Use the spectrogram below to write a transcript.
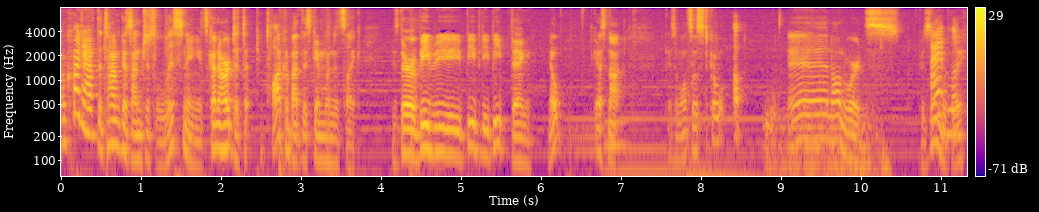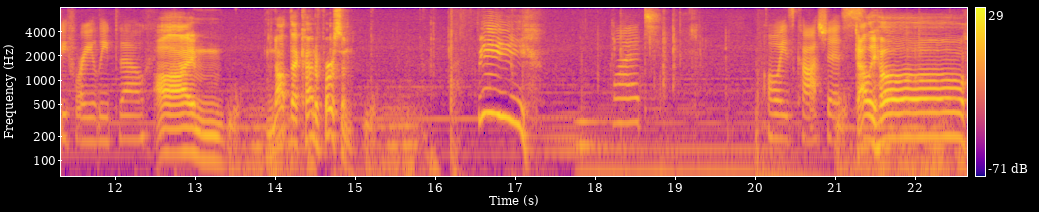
I'm quiet half the time because I'm just listening. It's kind of hard to t- talk about this game when it's like, is there a beep beep beep beep thing? Nope, guess not. Guess it wants us to go up and onwards. Presumably. I'd look before you leap, though. I'm not that kind of person. Whee! What? Always cautious. Tally ho!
